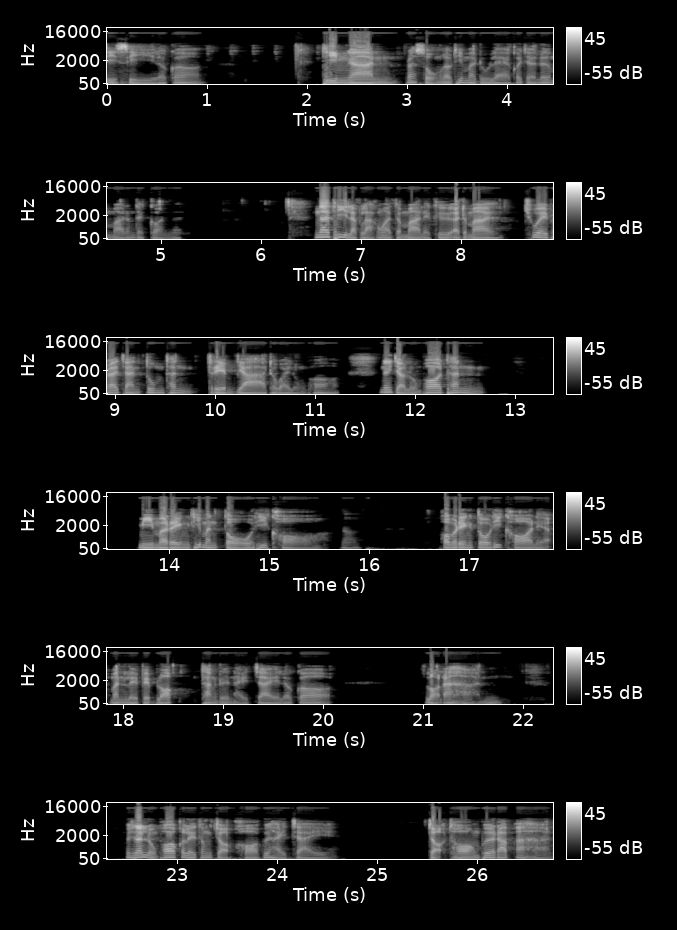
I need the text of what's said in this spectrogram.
ตีสี่แล้วก็ทีมงานพระสงฆ์เราที่มาดูแลก็จะเริ่มมาตั้งแต่ก่อนนะหน้าที่หลักๆของอาตมาเนี่ยคืออาตมา ช่วยพระอาจารย์ตุ้มท่านเตรียมยาถวายหลวงพ่อ เนื่องจากหลวงพ่อท่านมีมะเร็งที่มันโตที่คอเนาะพอมะเร็งโตที่คอเนี่ยมันเลยไปบล็อกทางเดินหายใจแล้วก็หลอดอาหาร เพราะฉะนั้นหลวงพ่อก็เลยต้องเจาะคอเพื่อหายใจ เจาะท้องเพื่อรับอาหาร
